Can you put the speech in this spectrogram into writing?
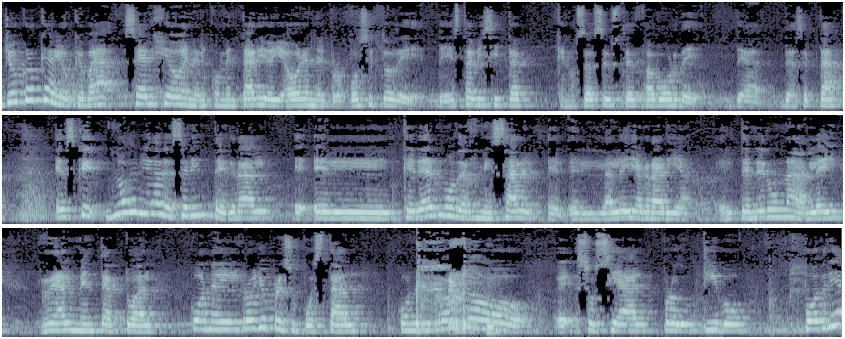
Yo creo que a lo que va Sergio en el comentario y ahora en el propósito de, de esta visita que nos hace usted favor de, de- de aceptar, es que no debiera de ser integral e- el querer modernizar el- la ley agraria, el tener una ley realmente actual, con el rollo presupuestal, con el rollo eh, social, productivo, podría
